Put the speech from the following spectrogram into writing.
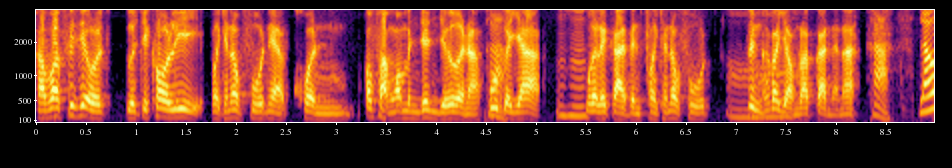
คำว่า physiologically functional food เนี่ย คนก็ฟังว่ามันเยอะเยอะๆนะ พูดก็ยากอือฮึเมื่อเลยกลายเป็น functional food อ๋อซึ่งเขาก็ยอมรับกันนะนะค่ะ แล้ว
